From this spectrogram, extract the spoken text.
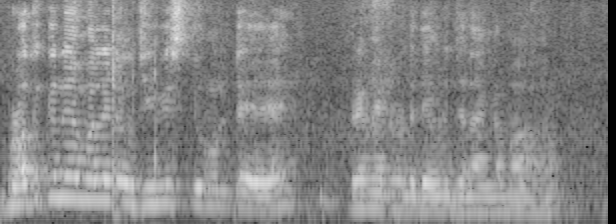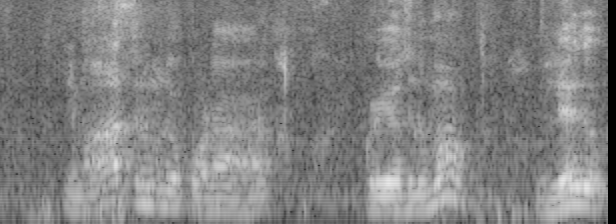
బ్రతుకునే మళ్ళీ నువ్వు జీవిస్తూ ఉంటే ప్రేమైనటువంటి దేవుని జనాంగమా ఏమాత్రమును కూడా ప్రయోజనము లేదు.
